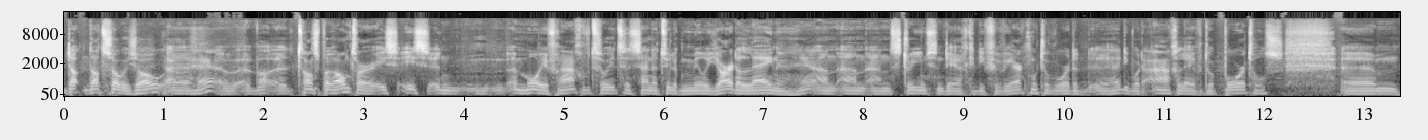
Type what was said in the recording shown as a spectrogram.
dat, dat sowieso. Ja. Uh, hè. Transparanter is, is een, een mooie vraag of het zoiets. Het zijn natuurlijk miljarden lijnen hè, aan, aan, aan streams en dergelijke die verwerkt moeten worden. Uh, die worden aangeleverd door portals. Um,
